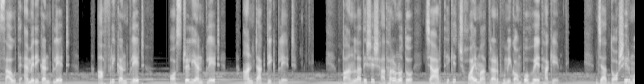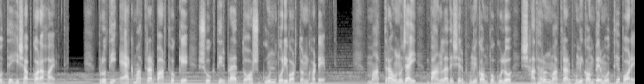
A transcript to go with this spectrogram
South American plate, African plate, Australian plate, Antarctic plate. বাংলাদেশে সাধারণত চার থেকে ছয় মাত্রার ভূমিকম্প হয়ে থাকে, যা দশের মধ্যে হিসাব করা হয়। প্রতি এক মাত্রার পার্থক্যে শক্তির প্রায় দশ গুণ পরিবর্তন ঘটে। মাত্রা অনুযায়ী বাংলাদেশের ভূমিকম্পগুলো সাধারণ মাত্রার ভূমিকম্পের মধ্যে পড়ে।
